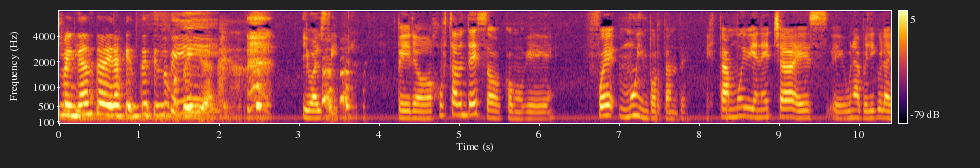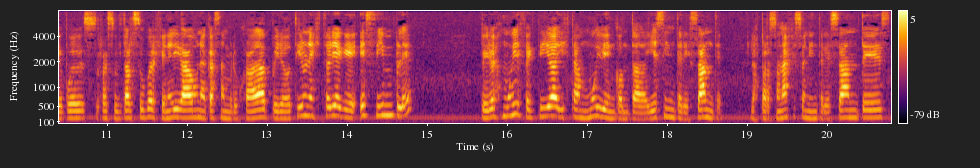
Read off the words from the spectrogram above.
Me encanta ver a gente siendo Sí. poseída. Igual sí. Pero justamente eso, como que fue muy importante. Está muy bien hecha, es eh, una película que puede resultar súper genérica, una casa embrujada, pero tiene una historia que es simple, pero es muy efectiva y está muy bien contada y es interesante. Los personajes son interesantes.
